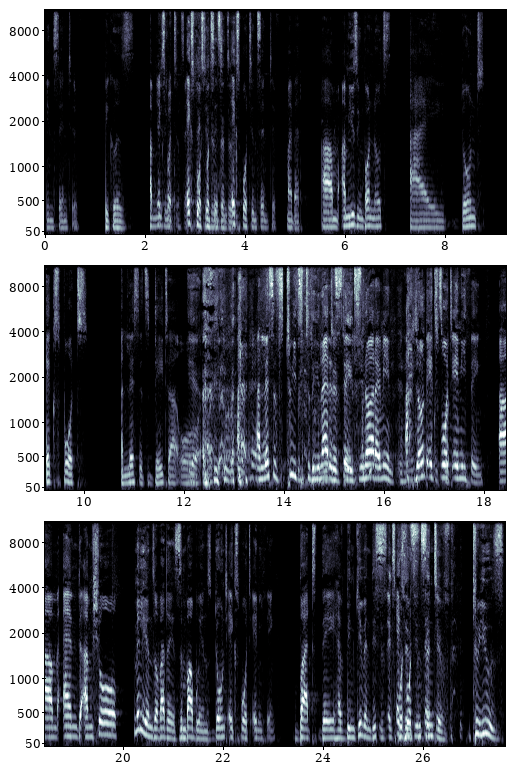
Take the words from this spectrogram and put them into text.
incentive because I'm using Export incentive. export, Export incentive. incentive. Export incentive. My bad. Um, I'm using bond notes. I don't export unless it's data or unless it's tweets to the United. States. You know what I mean? I don't export anything. Um, and I'm sure millions of other Zimbabweans don't export anything, but they have been given this, This export export, incentive. incentive to use.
